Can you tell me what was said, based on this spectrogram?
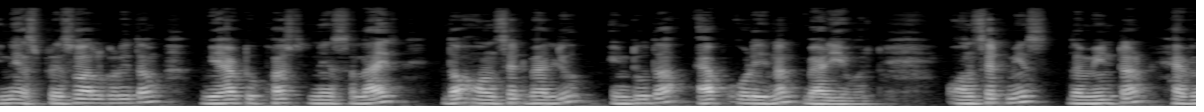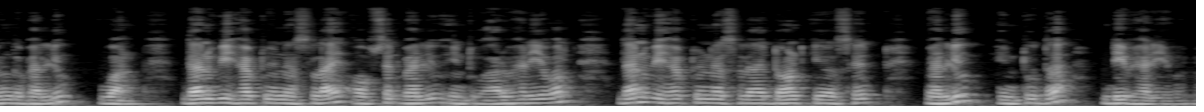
In espresso algorithm, we have to first initialize the onset value into the app original variable. Onset means the min term having the value 1. Then we have to initialize offset value into r variable. Then we have to initialize don't care set value into the d variable.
